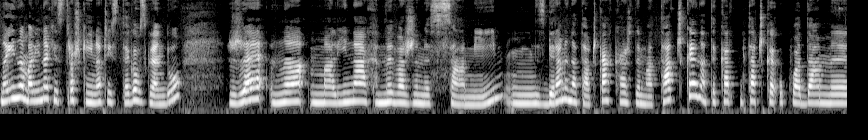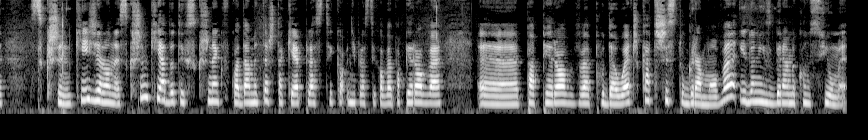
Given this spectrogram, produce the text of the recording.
No i na malinach jest troszkę inaczej z tego względu, że na malinach my ważymy sami, mm, zbieramy na taczkach, każdy ma taczkę, na tę taczkę układamy skrzynki, zielone skrzynki, a do tych skrzynek wkładamy też takie plastiko, nie plastikowe, papierowe, e, papierowe pudełeczka 300 gramowe i do nich zbieramy konsumy.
